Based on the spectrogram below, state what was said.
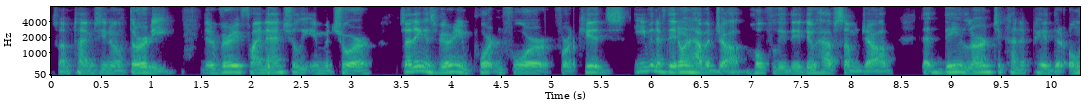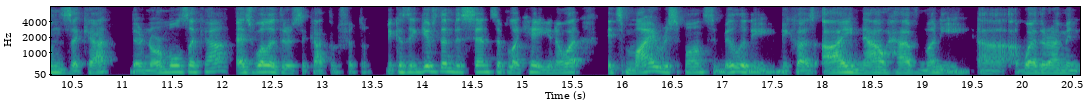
sometimes, you know, 30. They're very financially immature So I think it's very important for for kids, even if they don't have a job, hopefully they do have some job, that they learn to kind of pay their own zakat, their normal zakat, as well as their zakat al-fitr, because it gives them the sense of like, hey, you know what? It's my responsibility because I now have money, uh, whether I'm an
